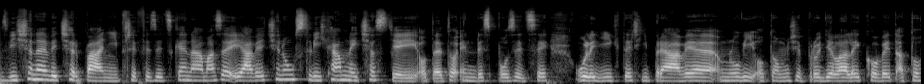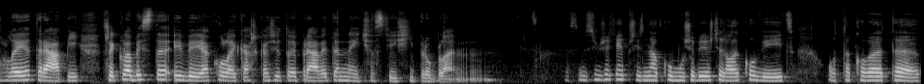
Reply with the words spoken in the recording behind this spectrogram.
Zvýšené vyčerpání při fyzické námaze. Já většinou slýchám nejčastěji o této indispozici u lidí, kteří právě mluví o tom, že prodělali covid a tohle je trápí. Řekla byste i vy jako lékařka, že to je právě ten nejčastější problém? Já si myslím, že těch příznaků může být ještě daleko víc od takové té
